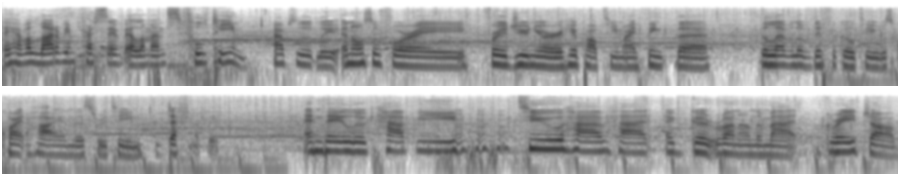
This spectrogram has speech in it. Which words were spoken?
They have a lot of impressive elements, full team. Absolutely, and also for a for a junior hip hop team, I think the the level of difficulty was quite high in this routine. Definitely. And they look happy to have had a good run on the mat. Great job.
